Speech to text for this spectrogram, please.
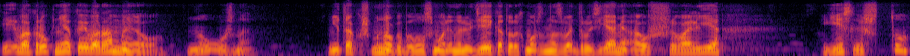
и вокруг некоего Ромео. Нужно. Не так уж много было у Смолина людей, которых можно назвать друзьями, а уж шевалье... Если что,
